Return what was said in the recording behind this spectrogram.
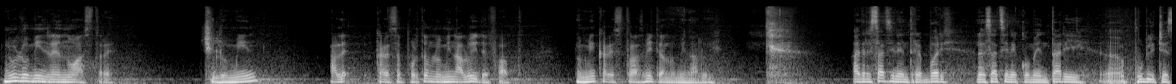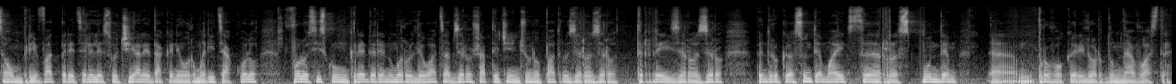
nu luminile noastre, ci lumini ale, care să purtăm lumina Lui, de fapt. Lumini care se transmite în lumina Lui. Adresați-ne întrebări, lăsați-ne comentarii uh, publice sau în privat pe rețelele sociale dacă ne urmăriți acolo. Folosiți cu încredere numărul de WhatsApp 0751 400 300 pentru că suntem aici să răspundem uh, provocărilor dumneavoastră.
